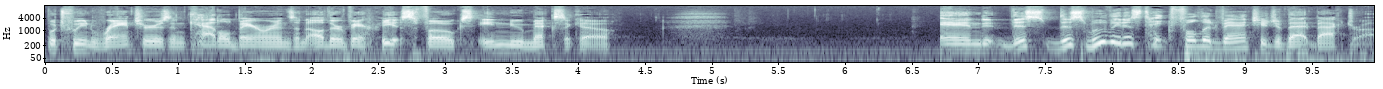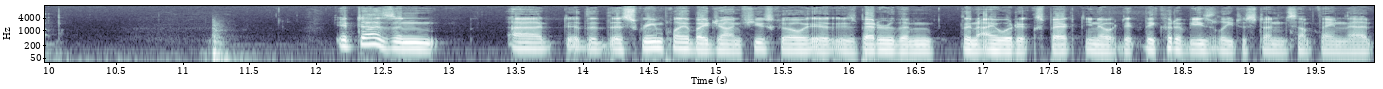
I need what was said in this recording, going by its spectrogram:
between ranchers and cattle barons and other various folks in New Mexico. And this this movie does take full advantage of that backdrop. It does, and uh, the, the screenplay by John Fusco is, better than, than I would expect. You know, they could have easily just done something that.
